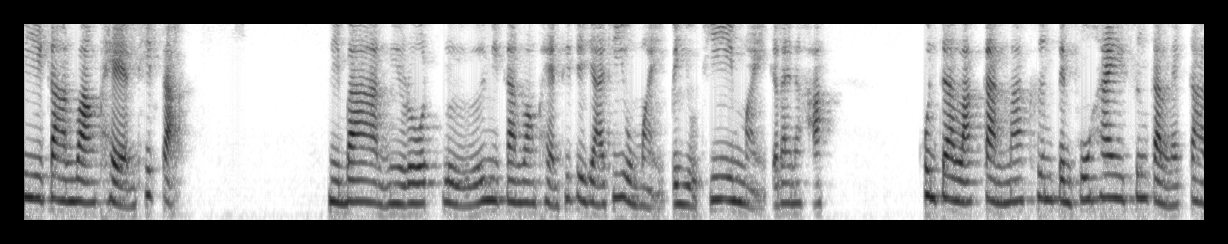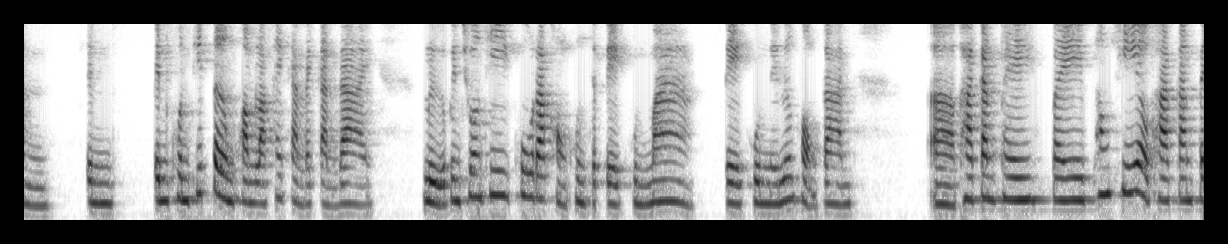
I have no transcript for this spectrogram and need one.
มีการวางแผนที่จะ มีบ้านมีรถ หรือมีการวางแผนที่จะย้ายที่อยู่ใหม่ไปอยู่ที่ใหม่ก็ได้นะคะ คุณจะรักกันมากขึ้นเป็นผู้ให้ซึ่งกันและกัน เป็นเป็นคนที่เติมความรักให้กันและกันได้ หรือเป็นช่วงที่คู่รักของคุณจะเปคุณมาก เปคุณในเรื่องของการ พากันไปไปท่องเที่ยว พากันไป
